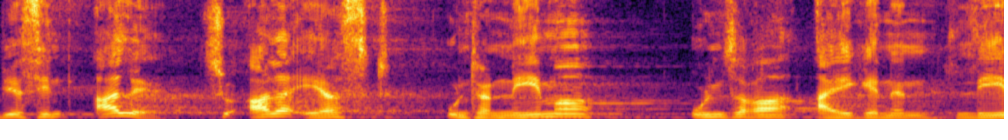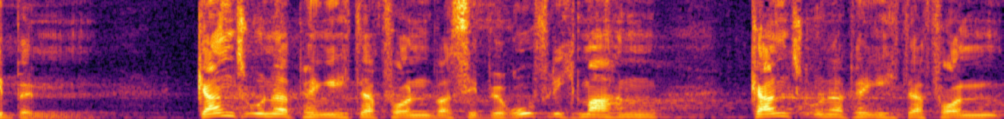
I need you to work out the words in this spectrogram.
Wir sind alle zuallererst Unternehmer unserer eigenen Leben. Ganz unabhängig davon, was Sie beruflich machen, ganz unabhängig davon,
